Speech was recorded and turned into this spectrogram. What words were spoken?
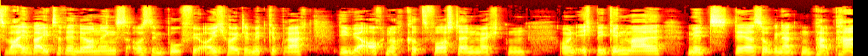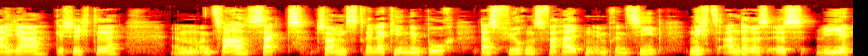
zwei weitere Learnings aus dem Buch für euch heute mitgebracht, die wir auch noch kurz vorstellen möchten. Und ich beginne mal mit der sogenannten Papaya-Geschichte. Ähm, und zwar sagt John Strelecki in dem Buch, dass Führungsverhalten im Prinzip nichts anderes ist wie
